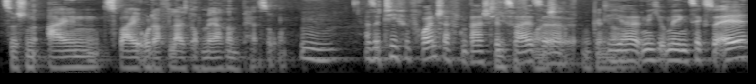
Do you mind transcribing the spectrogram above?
zwischen ein, zwei oder vielleicht auch mehreren Personen. Mhm. Also tiefe Freundschaften beispielsweise, tiefe Freundschaften, genau. die ja nicht unbedingt sexuell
